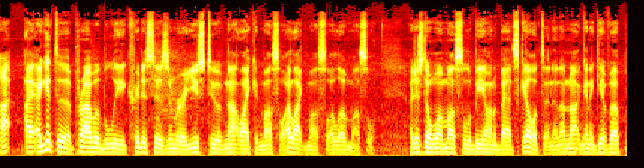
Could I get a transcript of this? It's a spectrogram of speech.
I, I get the probably criticism or used to of not liking muscle. I like muscle. I love muscle. I just don't want muscle to be on a bad skeleton, and I'm not going to give up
